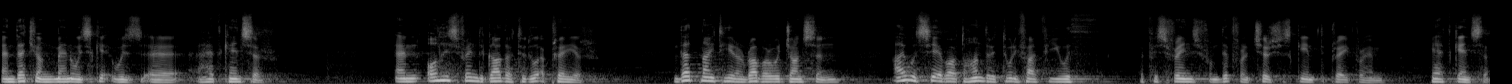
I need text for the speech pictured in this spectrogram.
and that young man was, was, uh, had cancer. And all his friends gathered to do a prayer. That night here in Robert Wood Johnson, I would say about 125 youth of his friends from different churches came to pray for him. He had cancer.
